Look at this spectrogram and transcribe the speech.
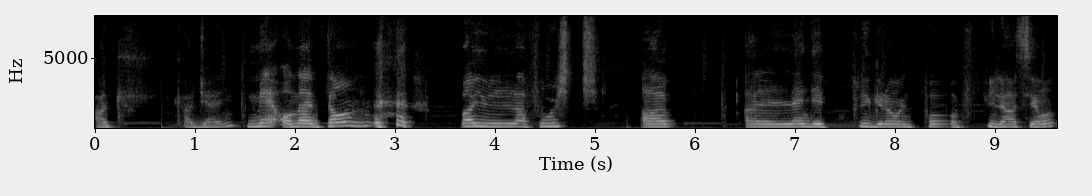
acadienne. Mais en même temps, Bayou Lafouche a, a l'une des plus grandes populations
